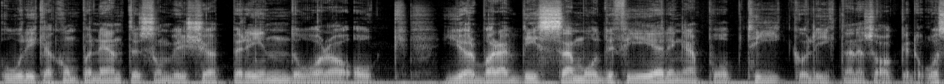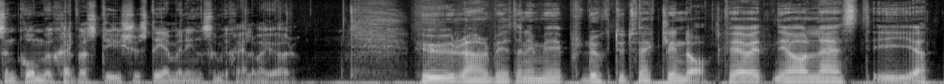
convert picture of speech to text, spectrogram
olika komponenter som vi köper in då, då och gör bara vissa modifieringar på optik och liknande saker. Då. Och sen kommer själva styrsystemen in som vi själva gör. Hur arbetar ni med produktutveckling då? För jag vet, jag har läst i att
